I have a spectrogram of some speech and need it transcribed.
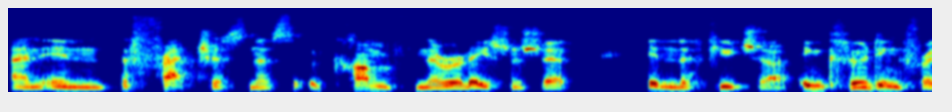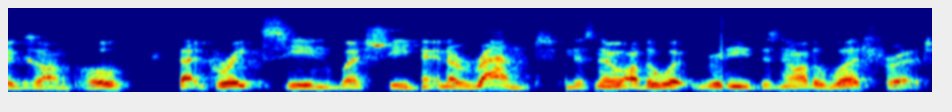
and in the fractiousness that would come from their relationship in the future, including, for example, that great scene where she, in a rant, there's no other word, really, there's no other word for it,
